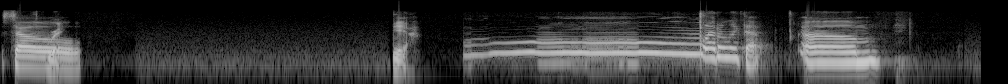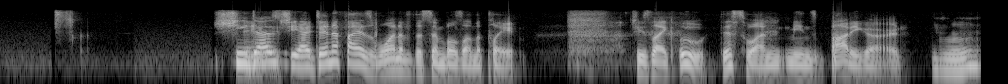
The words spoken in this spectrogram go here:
So, Yeah. I don't like that. Um, she Anyway, does. She identifies one of the symbols on the plate. She's like, "Ooh, this one means bodyguard." Mhm.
